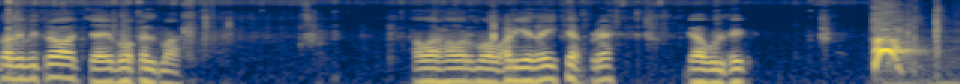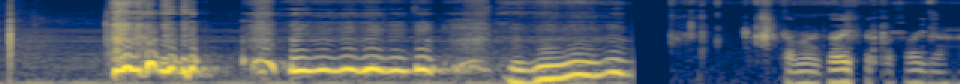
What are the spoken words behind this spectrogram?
તારી મિત્રો, જય મોકલમાં હવાર હવારમાં વાડીએ જઈ છે આપણે ગાવું લઈ તમે જોઈ શકો છો અહીંયા.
